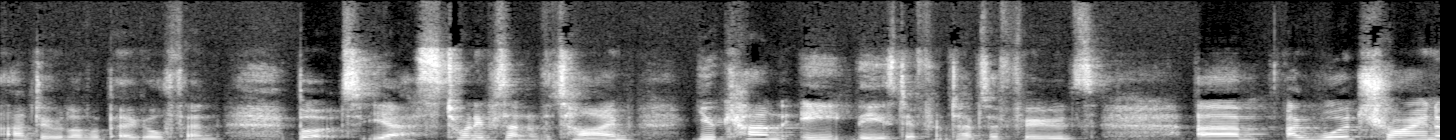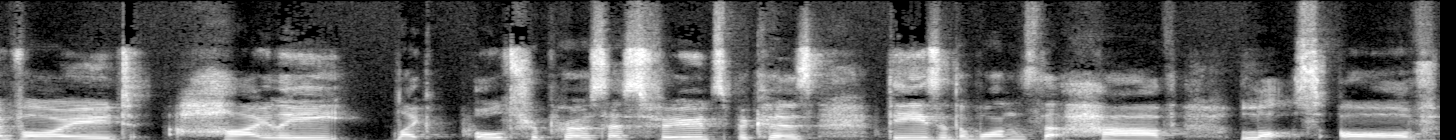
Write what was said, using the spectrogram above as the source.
I do love a bagel thin. But yes, 20% of the time, you can eat these different types of foods. Um, I would try and avoid highly like ultra processed foods because these are the ones that have lots of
